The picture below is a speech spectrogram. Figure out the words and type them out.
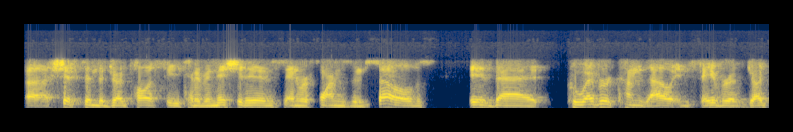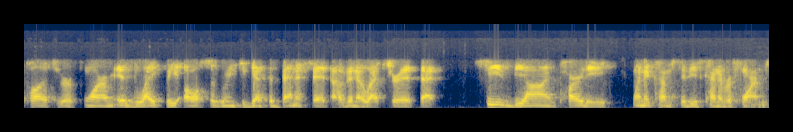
uh, shifts in the drug policy kind of initiatives and reforms themselves, is that whoever comes out in favor of drug policy reform is likely also going to get the benefit of an electorate that sees beyond party when it comes to these kind of reforms.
